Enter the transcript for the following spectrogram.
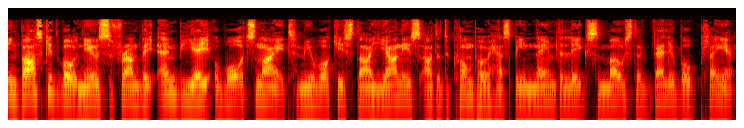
In basketball news from the NBA awards night, Milwaukee star Giannis Antetokounmpo has been named the league's most valuable player.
